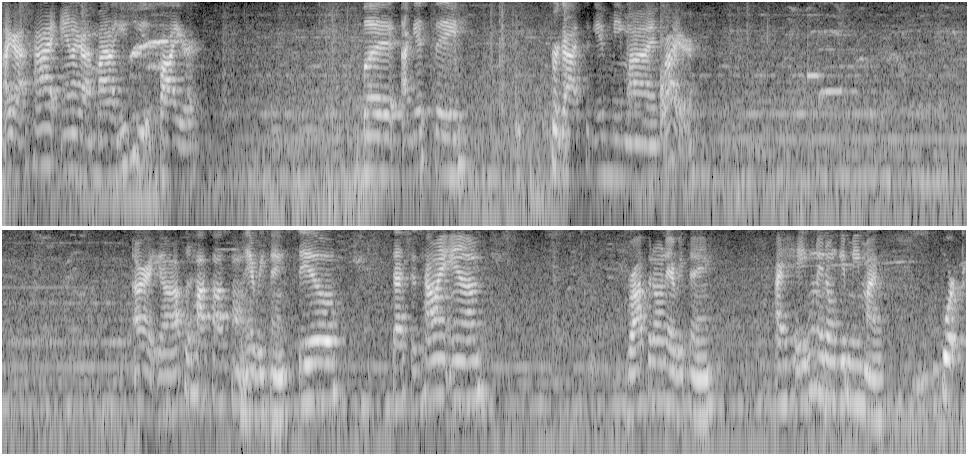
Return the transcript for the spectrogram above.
I got hot and I got mild. Usually get fire. But I guess they forgot to give me my fire. Alright, y'all. I put hot sauce on everything still. That's just how I am. Drop it on everything. I hate when they don't give me my fork.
